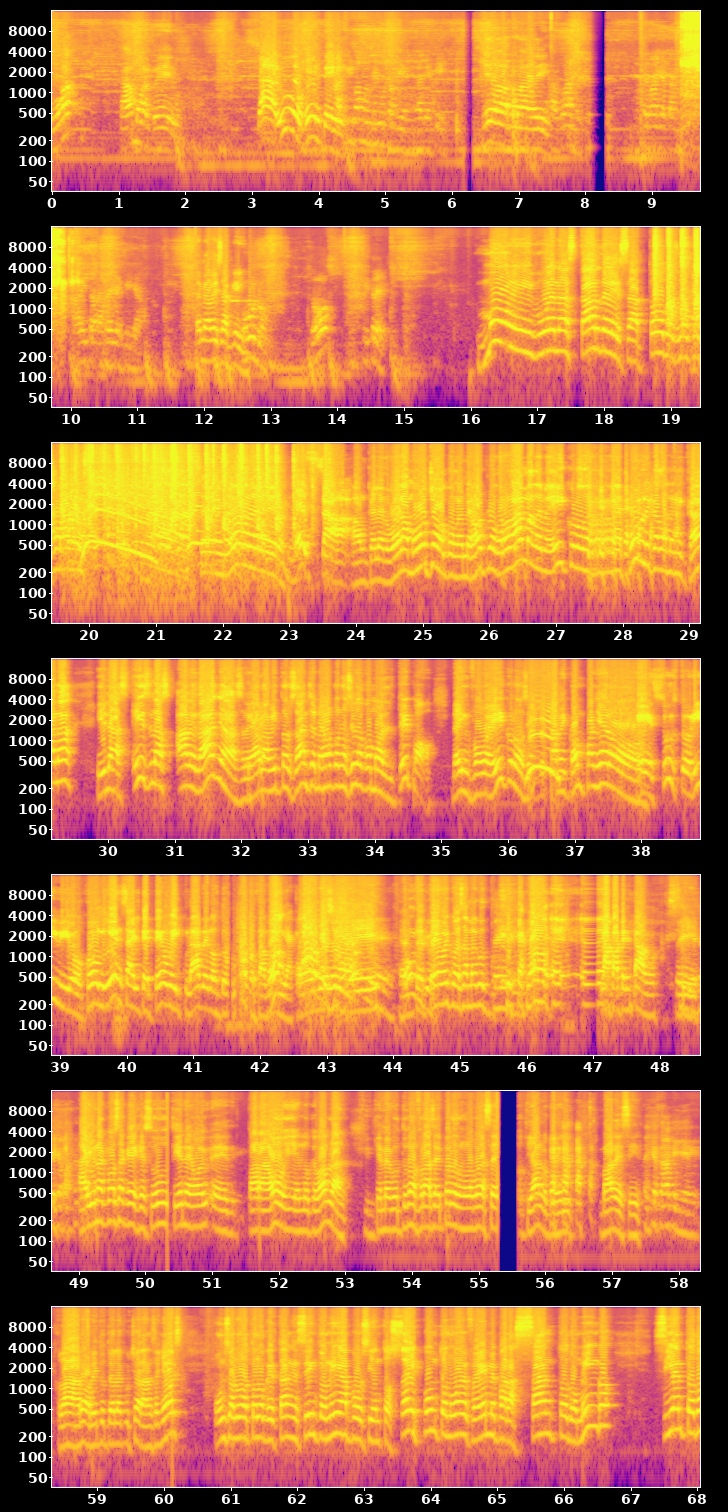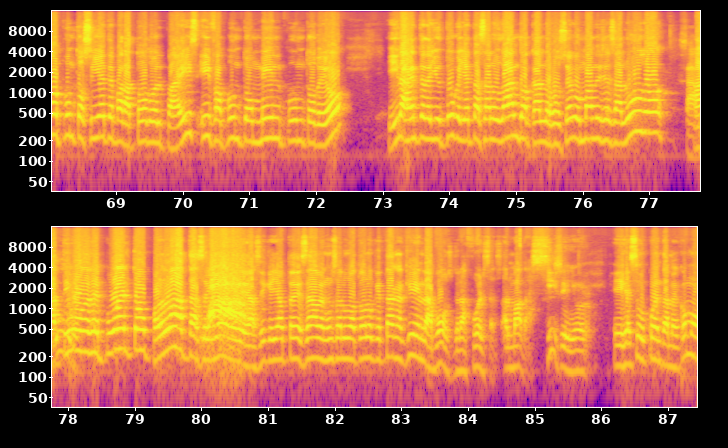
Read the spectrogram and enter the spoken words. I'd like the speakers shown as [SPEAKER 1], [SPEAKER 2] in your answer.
[SPEAKER 1] Estamos en vivo.
[SPEAKER 2] Saludos, gente.
[SPEAKER 3] Aquí vamos en vivo también, la de aquí.
[SPEAKER 1] Llévala por ahí.
[SPEAKER 3] Aguante. No se vaya también. Ahí está la rey aquí ya.
[SPEAKER 1] Usted me avisa aquí.
[SPEAKER 3] Uno, dos y tres.
[SPEAKER 1] Muy buenas tardes a todos los que están en Señores,
[SPEAKER 2] Esa.
[SPEAKER 1] aunque le duela mucho con el mejor programa de vehículos de República Dominicana y las islas aledañas, le habla Víctor Sánchez, mejor conocido como el tipo de Infovehículos. Y aquí está mi compañero.
[SPEAKER 2] Jesús Toribio. Comienza el teteo vehicular de los domingos, familia. Claro que sí.
[SPEAKER 1] ahí. El teteo y con esa me. No, eh, eh,
[SPEAKER 2] La patentado.
[SPEAKER 3] Sí, pasa.
[SPEAKER 1] hay una cosa que Jesús tiene hoy eh, para hoy en lo que va a hablar, que me gustó una frase, pero no lo voy a hacer lo que él va a decir.
[SPEAKER 3] Hay que esperar a que llegue.
[SPEAKER 1] Claro, ahorita ustedes la escucharán. Señores, un saludo a todos los que están en sintonía por 106.9 FM para Santo Domingo, 102.7 para todo el país, ifa.mil.do. Y la gente de YouTube que ya está saludando a Carlos José Guzmán dice saludos.
[SPEAKER 2] Saludos.
[SPEAKER 1] Activo desde Puerto Plata, señores. Así que ya ustedes saben, un saludo a todos los que están aquí en la voz de las Fuerzas Armadas.
[SPEAKER 2] Sí, señor.
[SPEAKER 1] Y Jesús, cuéntame, ¿cómo,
